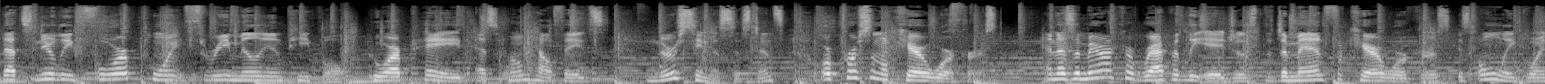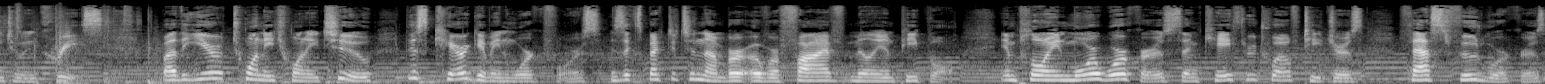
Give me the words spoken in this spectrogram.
That's nearly 4.3 million people who are paid as home health aides, nursing assistants, or personal care workers. And as America rapidly ages, the demand for care workers is only going to increase. By the year 2022, this caregiving workforce is expected to number over 5 million people, employing more workers than K 12 teachers, fast food workers,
